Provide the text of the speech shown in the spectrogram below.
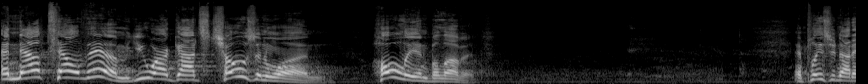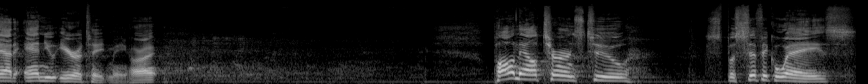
And now tell them, you are God's chosen one, holy and beloved. And please do not add, and you irritate me, all right? Paul now turns to specific ways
